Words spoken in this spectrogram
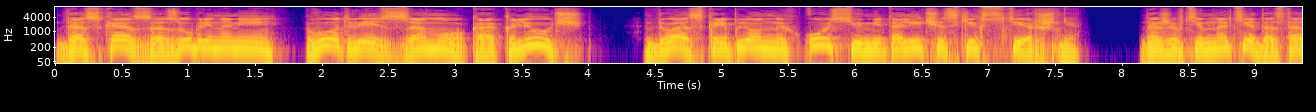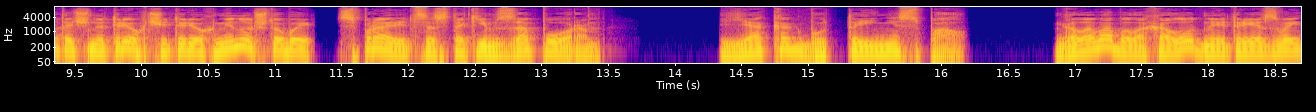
Доска с зазубринами — вот весь замок, а ключ два скрепленных осью металлических стержня. Даже в темноте достаточно трех-четырех минут, чтобы справиться с таким запором. Я как будто и не спал. Голова была холодной и трезвой.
